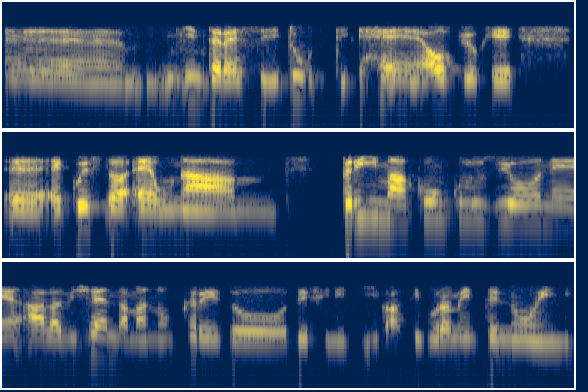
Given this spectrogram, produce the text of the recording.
eh, gli interessi di tutti. È ovvio che eh, questa è una prima conclusione alla vicenda, ma non credo definitiva. Sicuramente noi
